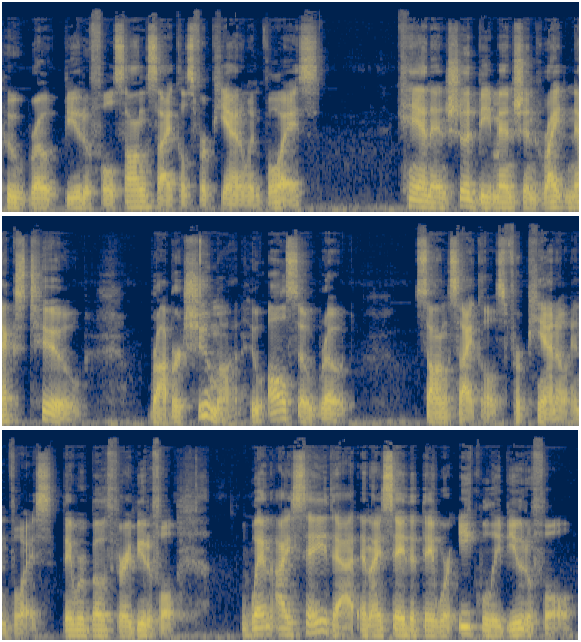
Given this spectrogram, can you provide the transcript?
who wrote beautiful song cycles for piano and voice, can and should be mentioned right next to Robert Schumann, who also wrote song cycles for piano and voice. They were both very beautiful. When I say that, and I say that they were equally beautiful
